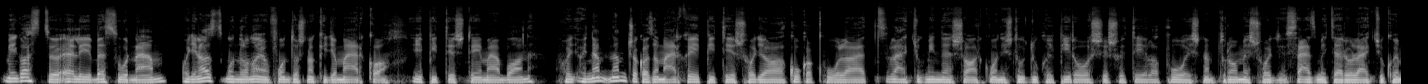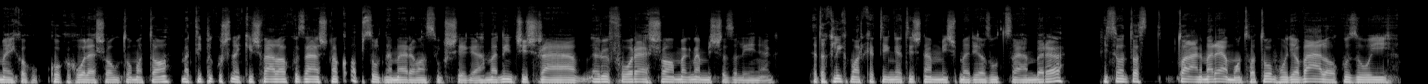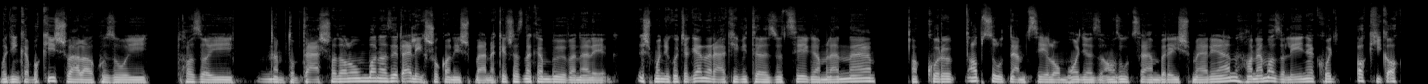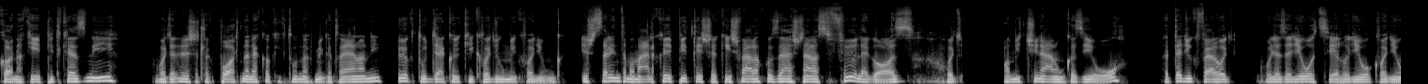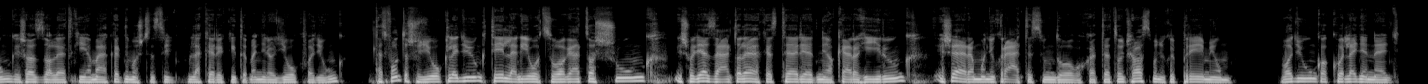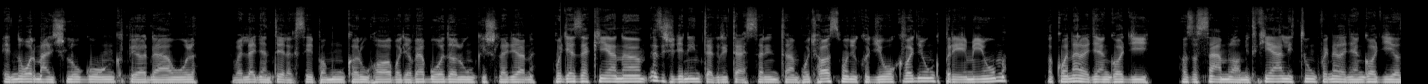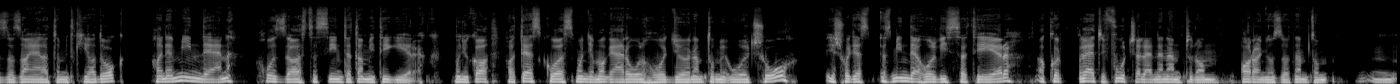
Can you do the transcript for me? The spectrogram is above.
Még azt elé beszúrnám, hogy én azt gondolom nagyon fontosnak így a márka építés témában, hogy, hogy nem, nem csak az a márkaépítés, hogy a Coca-Cola-t látjuk minden sarkon, és tudjuk, hogy piros, és hogy télapó, és nem tudom, és hogy 100 méterről látjuk, hogy melyik a Coca-Colás automata, mert tipikusan egy kis vállalkozásnak abszolút nem erre van szüksége, mert nincs is rá erőforrása, meg nem is ez a lényeg. Tehát a click marketinget is nem ismeri az utca embere, viszont azt talán már elmondhatom, hogy a vállalkozói, vagy inkább a kis vállalkozói hazai, nem tudom, társadalomban azért elég sokan ismernek, és ez nekem bőven elég. És mondjuk, hogyha generál kivitelező cégem lenne, akkor abszolút nem célom, hogy ez az utca embere ismerjen, hanem az a lényeg, hogy akik akarnak építkezni, vagy esetleg partnerek, akik tudnak minket ajánlani, ők tudják, hogy kik vagyunk, mik vagyunk. És szerintem a márkaépítés a kisvállalkozásnál az főleg az, hogy amit csinálunk, az jó. Hát tegyük fel, hogy hogy ez egy jó cél, hogy jók vagyunk, és azzal lehet kiemelkedni, most ezt így lekerekítem ennyire, hogy jók vagyunk. Tehát fontos, hogy jók legyünk, tényleg jót szolgáltassunk, és hogy ezáltal elkezd terjedni akár a hírünk, és erre mondjuk ráteszünk dolgokat. Tehát, hogyha azt mondjuk, hogy prémium vagyunk, akkor legyen egy, egy normális logónk például, vagy legyen tényleg szép a munkaruha, vagy a weboldalunk is legyen, hogy ezek ilyen, ez is egy ilyen integritás szerintem, hogy ha azt mondjuk, hogy jók vagyunk, prémium, akkor ne legyen gagyi az a számla, amit kiállítunk, vagy ne legyen gagyi az az ajánlat, amit kiadok, hanem minden hozza azt a szintet, amit ígérek. Mondjuk a, ha Tesco azt mondja magáról, hogy nem tudom, hogy olcsó, és hogy ez, ez mindenhol visszatér, akkor lehet, hogy furcsa lenne, nem tudom, aranyozott, nem tudom,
